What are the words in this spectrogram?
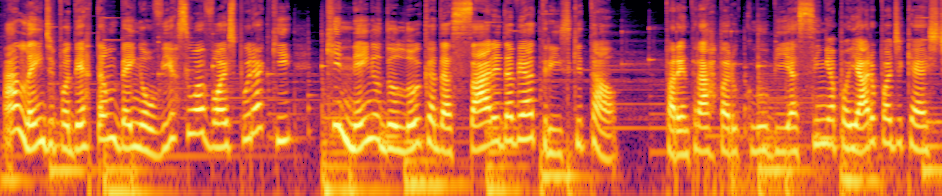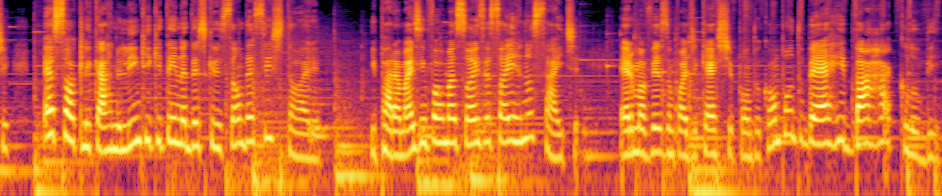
Além de poder também ouvir sua voz por aqui, que nem o do Luca, da Sara e da Beatriz, que tal? Para entrar para o clube e assim apoiar o podcast, é só clicar no link que tem na descrição dessa história. E para mais informações é só ir no site era uma vez um podcast.com.br barra clube.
